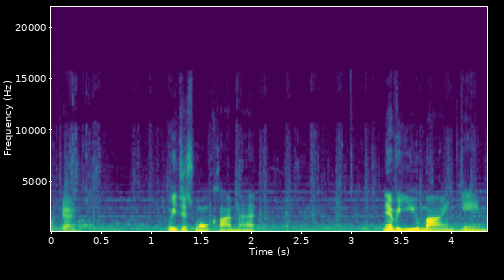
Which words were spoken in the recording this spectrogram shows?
Okay. We just won't climb that. Never you mind, game.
